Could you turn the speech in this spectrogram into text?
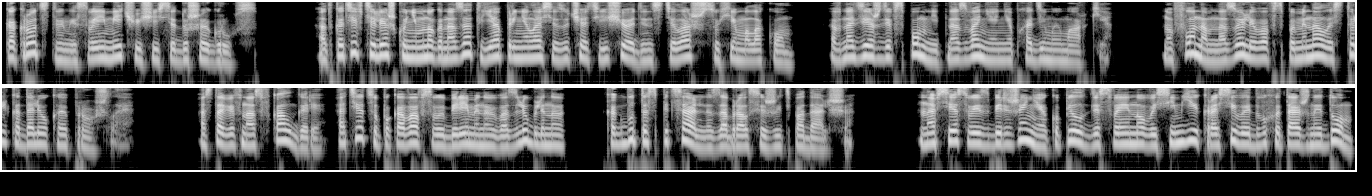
как родственный своей мечущейся душе груз. Откатив тележку немного назад, я принялась изучать еще один стеллаж с сухим молоком, в надежде вспомнить название необходимой марки но фоном назойливо вспоминалось только далекое прошлое. Оставив нас в Калгаре, отец, упаковав свою беременную возлюбленную, как будто специально забрался жить подальше. На все свои сбережения купил для своей новой семьи красивый двухэтажный дом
